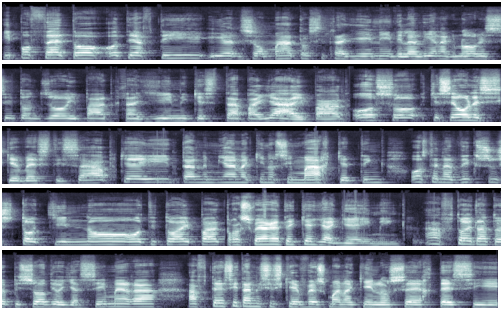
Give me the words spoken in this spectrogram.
Υποθέτω ότι αυτή η ενσωμάτωση θα γίνει, δηλαδή η αναγνώριση των Joypad θα γίνει και στα παλιά iPad όσο και σε όλες τις συσκευές της app και ήταν μια ανακοίνωση marketing ώστε να δείξουν στο κοινό ότι το iPad προσφέρεται και για gaming. Αυτό ήταν το επεισόδιο για σήμερα. Αυτές ήταν οι συσκευές που ανακοίνωσε χτες η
